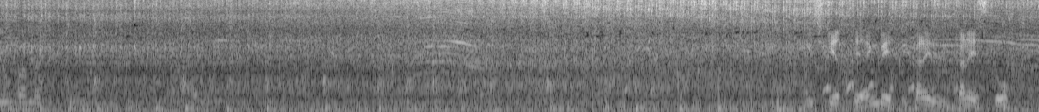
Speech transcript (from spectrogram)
4番まで。vierte irgendwie, ich kann nicht, kann nicht gucken.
